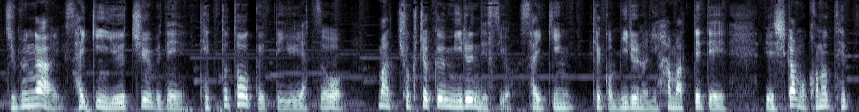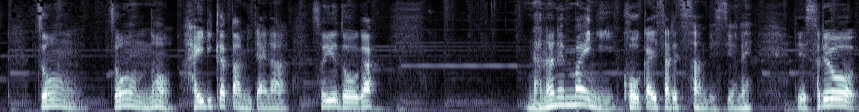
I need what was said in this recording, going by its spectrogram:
自分が最近 YouTube で TED トークっていうやつをまあ、ちょくちょく見るんですよ。最近結構見るのにハマってて。しかもこのゾーンゾーンの入り方みたいなそういう動画7年前に公開されてたんですよね。でそれを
